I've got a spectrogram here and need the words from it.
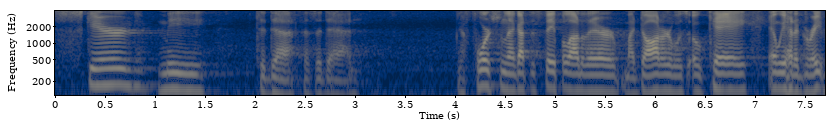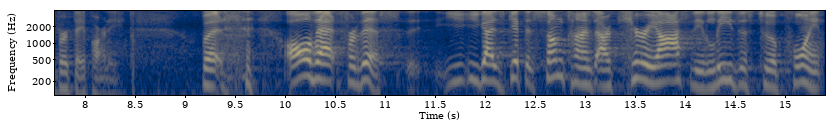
scared me to death as a dad. fortunately, I got the staple out of there. My daughter was okay, and we had a great birthday party. But all that for this you, you guys get that sometimes our curiosity leads us to a point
